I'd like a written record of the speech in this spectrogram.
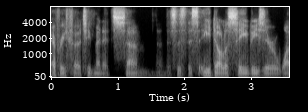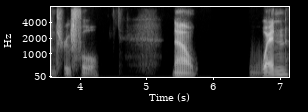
every 30 minutes. Um, this is this E$CV01 through 4. Now, when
